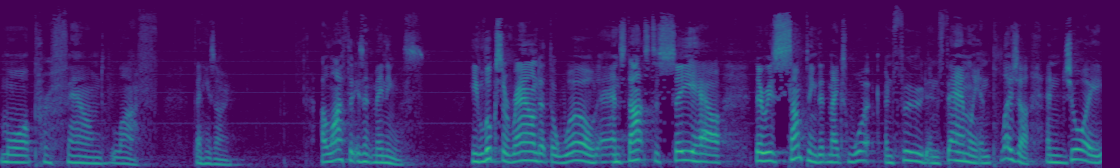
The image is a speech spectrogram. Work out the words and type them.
more profound life than his own. A life that isn't meaningless. He looks around at the world and starts to see how there is something that makes work and food and family and pleasure and joy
